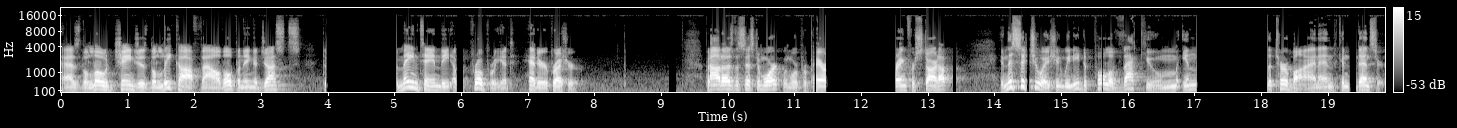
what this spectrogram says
As the load changes, the leak-off valve opening adjusts to maintain the appropriate header pressure. But how does the system work when we're preparing for startup. In this situation, we need to pull a vacuum in the turbine and condenser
